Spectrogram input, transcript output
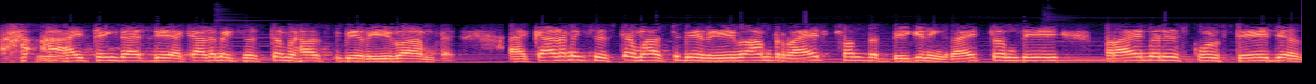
I think that the academic system has to be revamped. Academic system has to be revamped right from the beginning, right from the primary school stages.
